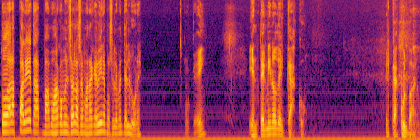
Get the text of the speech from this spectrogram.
todas las paletas, vamos a comenzar la semana que viene, posiblemente el lunes. Ok. En términos del casco. El casco urbano.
